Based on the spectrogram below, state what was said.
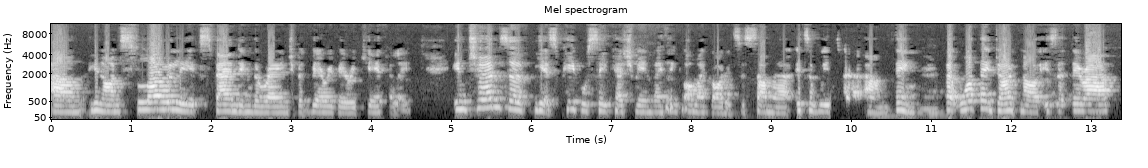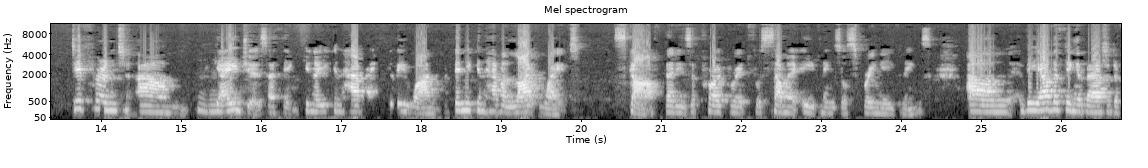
um, you know, I'm slowly expanding the range, but very, very carefully. In terms of, yes, people see cashmere and they think, oh my God, it's a summer, it's a winter um, thing. But what they don't know is that there are different um, mm-hmm. gauges, I think. You know, you can have a heavy one, but then you can have a lightweight scarf that is appropriate for summer evenings or spring evenings. Um, the other thing about it, of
